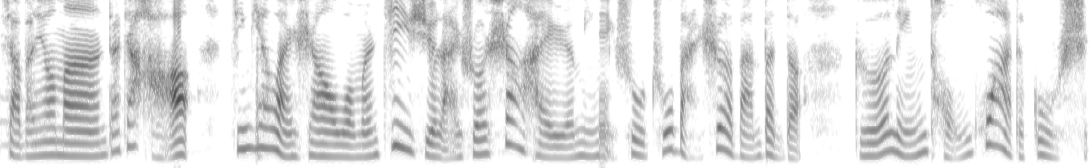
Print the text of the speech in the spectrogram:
小朋友们，大家好！今天晚上我们继续来说上海人民美术出版社版本的《格林童话》的故事。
